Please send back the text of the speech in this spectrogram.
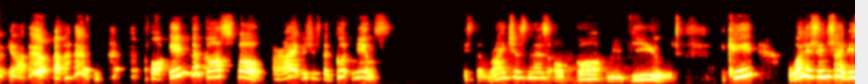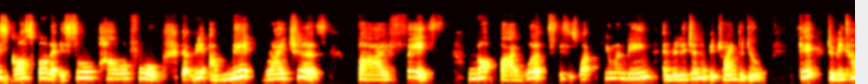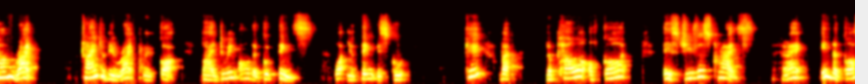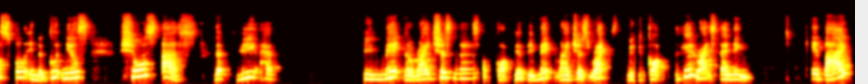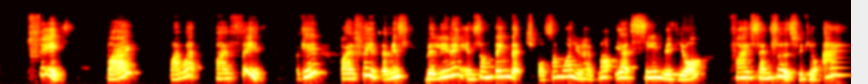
okay. For in the gospel, all right, which is the good news, is the righteousness of God revealed. Okay? What is inside this gospel that is so powerful that we are made righteous by faith, not by works? This is what human being and religion have been trying to do. Okay? To become right, trying to be right with God by doing all the good things, what you think is good. Okay, but the power of God is Jesus Christ, right? In the gospel, in the good news, shows us that we have been made the righteousness of God. We have been made righteous, right with God. Okay, right standing. Okay, by faith. By by what? By faith. Okay, by faith. That means believing in something that or someone you have not yet seen with your five senses, with your eyes.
